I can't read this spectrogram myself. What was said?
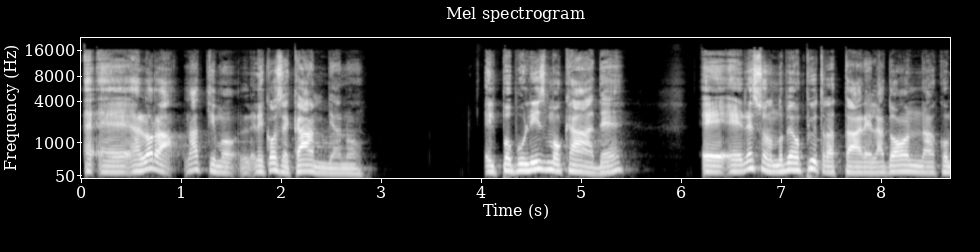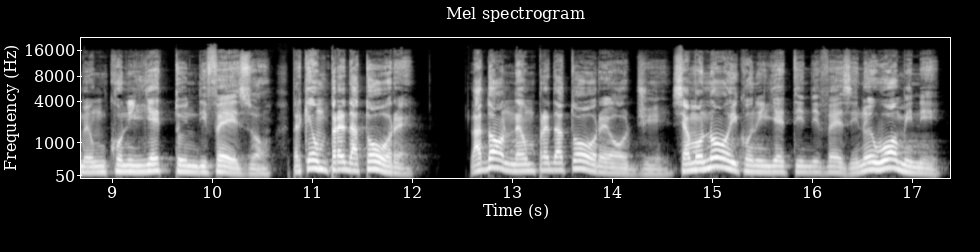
eh, eh, allora un attimo le cose cambiano e il populismo cade e, e adesso non dobbiamo più trattare la donna come un coniglietto indifeso, perché è un predatore. La donna è un predatore oggi. Siamo noi coniglietti indifesi, noi uomini.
